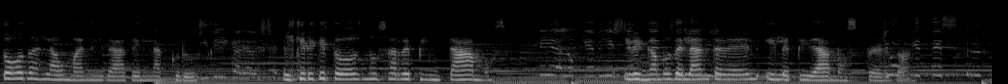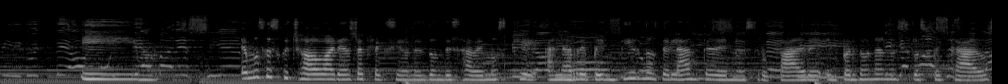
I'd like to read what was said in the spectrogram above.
toda la humanidad en la cruz. Él quiere que todos nos arrepintamos, y vengamos delante de Él y le pidamos perdón. Y hemos escuchado varias reflexiones donde sabemos que al arrepentirnos delante de nuestro Padre, Él perdona nuestros pecados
